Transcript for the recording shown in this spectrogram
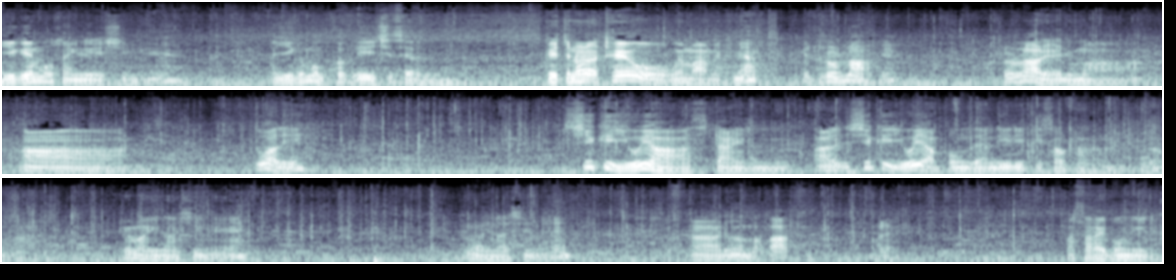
ရေခဲမုတ်ဆိုင်လေးတွေရှိမယ် အဲရေခဲမုတ်ခွက်ကလေး80ဆယ်လေးကဲကျွန်တော်တို့အထဲကိုဝင်ပါမယ်ခင်ဗျာကဲတော်တော်လှတယ်တော်တော်လှတယ်ဒီမှာအာသူကလေရှစ်ကီရိုးရာစတိုင်အာရှစ်ကီရိုးရာပုံစံလေးတွေတိစောက်ထားတာဒီမှာတွဲမှာကြီးသားရှိမယ်တွဲမှာကြီးသားရှိမယ်အာဒီမှာမကဟာလေအစာရိုက်ပုံးလေးနဲ့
